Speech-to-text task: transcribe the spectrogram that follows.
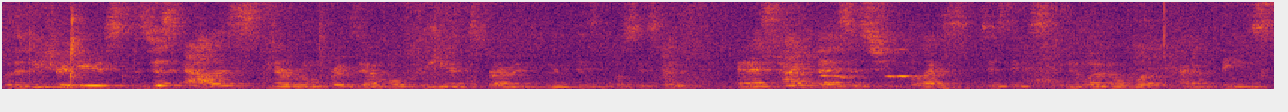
So the picture here is, is just Alice in a room, for example, doing an experiment in a physical system, and as time passes, she collects statistics, and you want to know what kind of things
